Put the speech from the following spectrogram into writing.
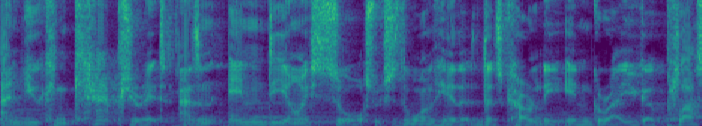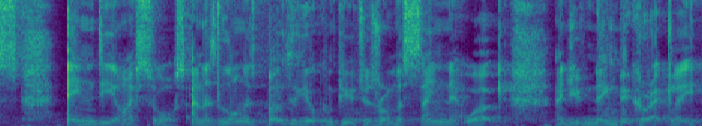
and you can capture it as an NDI source, which is the one here that, that's currently in grey. You go plus NDI source, and as long as both of your computers are on the same network and you've named it correctly,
